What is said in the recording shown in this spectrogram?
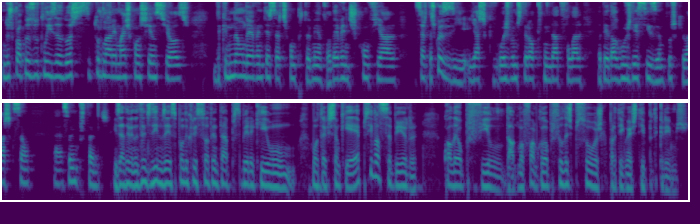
dos próprios utilizadores se tornarem mais conscienciosos de que não devem ter certos comportamentos ou devem desconfiar de certas coisas. E, e acho que hoje vamos ter a oportunidade de falar até de alguns desses exemplos que eu acho que são uh, são importantes. Exatamente, mas antes de irmos a esse ponto, eu queria só tentar perceber aqui um, uma outra questão que é: é possível saber qual é o perfil, de alguma forma, qual é o perfil das pessoas que praticam este tipo de crimes?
